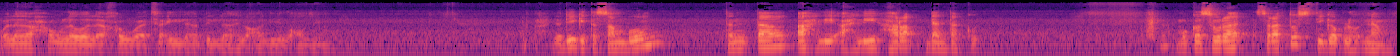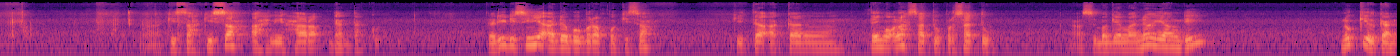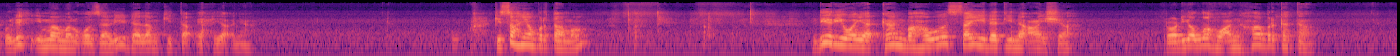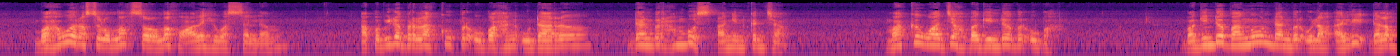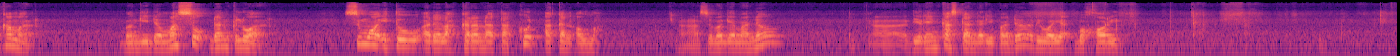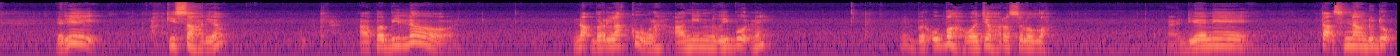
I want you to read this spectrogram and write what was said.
ولا حول ولا قوة إلا بالله العلي العظيم Jadi kita sambung tentang ahli-ahli harap dan takut. Muka surat 136. Ha, kisah-kisah ahli harap dan takut. Jadi di sini ada beberapa kisah. Kita akan tengoklah satu persatu. Ha, sebagaimana yang dinukilkan oleh Imam Al-Ghazali dalam kitab Ihya-nya. Kisah yang pertama diriwayatkan bahawa Sayyidatina Aisyah radhiyallahu anha berkata bahawa Rasulullah sallallahu alaihi wasallam apabila berlaku perubahan udara dan berhembus angin kencang maka wajah baginda berubah baginda bangun dan berulang alik dalam kamar baginda masuk dan keluar semua itu adalah kerana takut akan Allah ha, sebagaimana uh, diringkaskan daripada riwayat Bukhari. Jadi kisah dia apabila nak berlaku lah angin ribut ni berubah wajah Rasulullah. Uh, dia ni tak senang duduk.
